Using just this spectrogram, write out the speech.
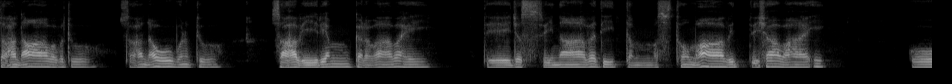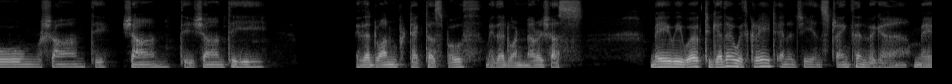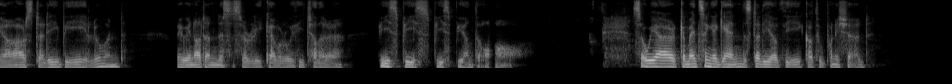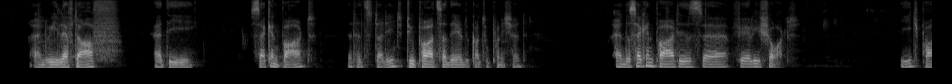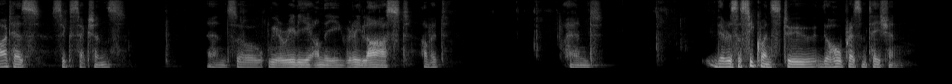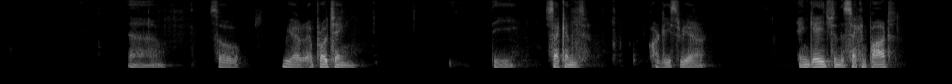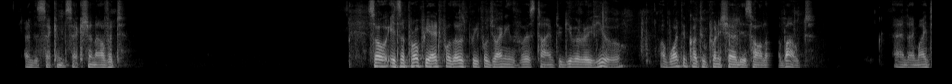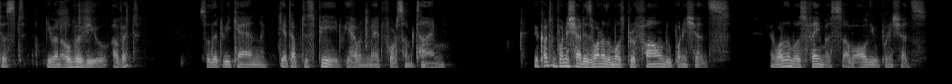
सहनावतु सह नौ भुनक्तु सह वीर्यं करवावहै। तेजस्विनावतीतं मस्तु मा विद्विषावहै ॐ शान्ति शान्ति शान्तिः May that one protect us both. May that one nourish us. May we work together with great energy and strength and vigor. May our study be illumined. May we not unnecessarily cover with each other. Peace, peace, peace be unto all. So we are commencing again the study of the Kathopanishad. And we left off at the second part that had studied. Two parts are there, the Kathopanishad. And the second part is uh, fairly short. Each part has six sections. And so we're really on the very last of it. And there is a sequence to the whole presentation. Uh, so we are approaching the second, or at least we are engaged in the second part and the second section of it. So it's appropriate for those people joining the first time to give a review of what the Kathopanishad is all about. And I might just give an overview of it so that we can get up to speed. We haven't met for some time. The Kathopanishad is one of the most profound Upanishads and one of the most famous of all the Upanishads.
